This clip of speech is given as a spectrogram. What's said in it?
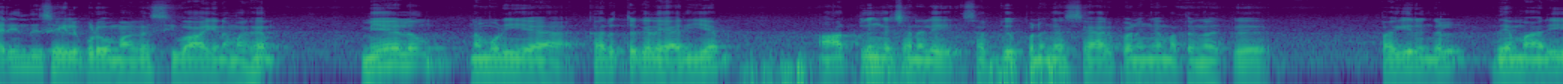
அறிந்து செயல்படுவோமாக சிவாய நமக. மேலும் நம்முடைய கருத்துக்களை அறிய ஆத்லிங்க சேனலை சப்ஸ்கிரைப் பண்ணுங்கள் ஷேர் பண்ணுங்கள் மற்றவங்களுக்கு பகிருங்கள். அதே மாதிரி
